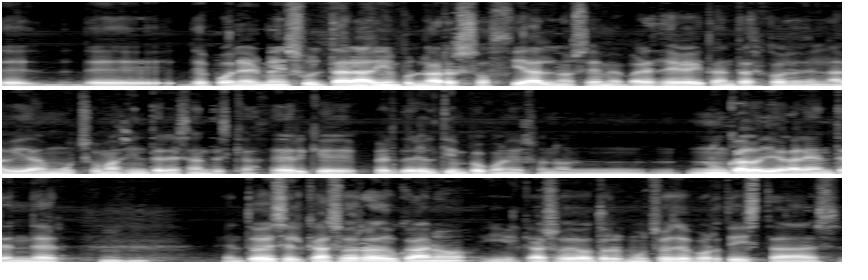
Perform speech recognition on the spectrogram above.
de, ponerme a insultar a alguien por una red social, no sé, me parece que hay tantas cosas en la vida mucho más interesantes que hacer que perder el tiempo con eso no, nunca lo llegaré a entender. Entonces, el caso de Raducano y el caso de otros muchos deportistas,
